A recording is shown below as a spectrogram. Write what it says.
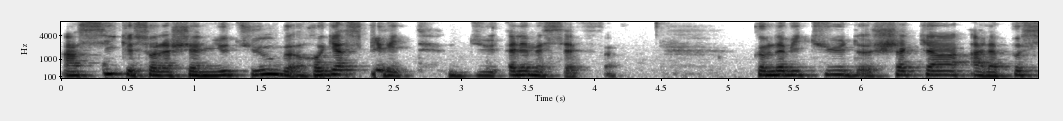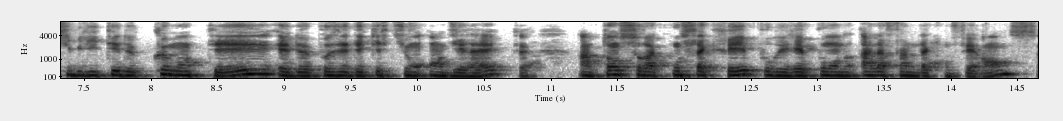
ainsi que sur la chaîne YouTube Regard Spirit du LMSF. Comme d'habitude, chacun a la possibilité de commenter et de poser des questions en direct. Un temps sera consacré pour y répondre à la fin de la conférence.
